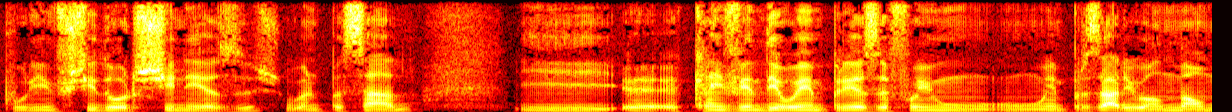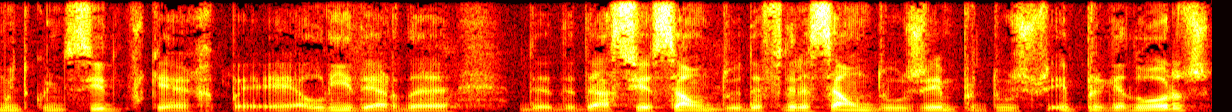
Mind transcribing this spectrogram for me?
por investidores chineses, o ano passado, e uh, quem vendeu a empresa foi um, um, empresário alemão muito conhecido, porque é, é líder da, da, da Associação, do, da Federação dos, dos Empregadores,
